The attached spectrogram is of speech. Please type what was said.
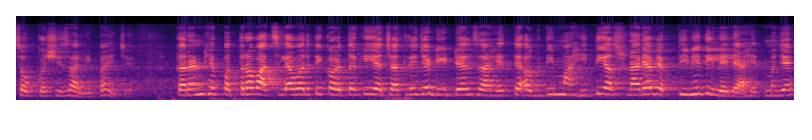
चौकशी झाली पाहिजे. कारण हे पत्र वाचल्यावरती कळतं की याच्यातले जे डिटेल्स आहेत ते अगदी माहिती असणाऱ्या व्यक्तीने दिलेले आहेत. म्हणजे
